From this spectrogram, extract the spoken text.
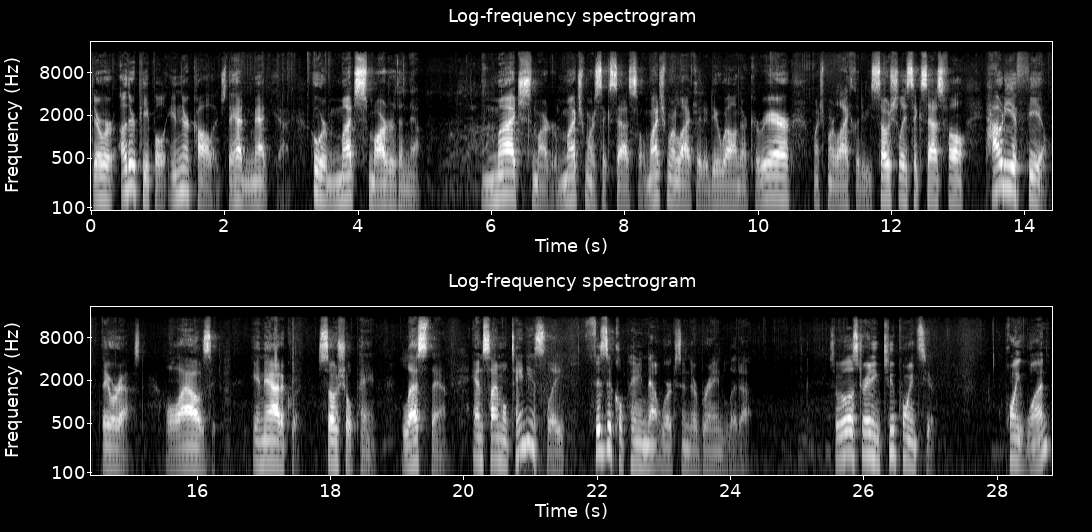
there were other people in their college they hadn't met yet who were much smarter than them. Much smarter, much more successful, much more likely to do well in their career, much more likely to be socially successful. How do you feel? They were asked. Lousy, inadequate, social pain, less than, and simultaneously, physical pain networks in their brain lit up. So, illustrating two points here. Point one,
